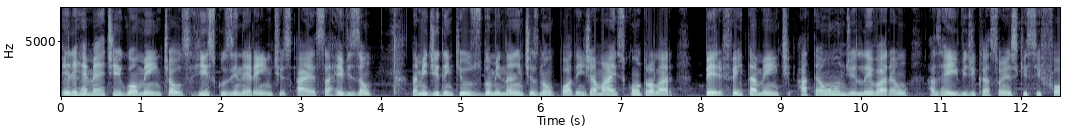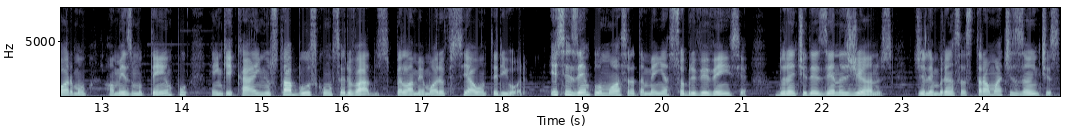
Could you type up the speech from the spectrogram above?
Ele remete igualmente aos riscos inerentes a essa revisão, na medida em que os dominantes não podem jamais controlar perfeitamente até onde levarão as reivindicações que se formam ao mesmo tempo em que caem os tabus conservados pela memória oficial anterior. Esse exemplo mostra também a sobrevivência, durante dezenas de anos, de lembranças traumatizantes,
